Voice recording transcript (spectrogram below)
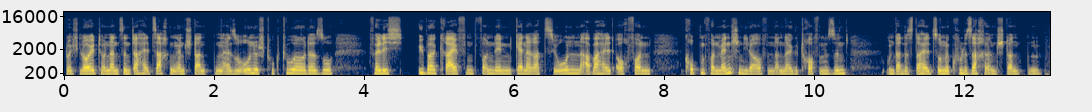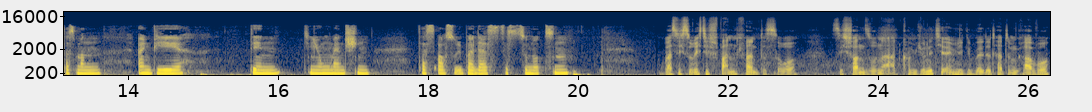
durch Leute und dann sind da halt Sachen entstanden. Also ohne Struktur oder so. Völlig übergreifend von den Generationen, aber halt auch von Gruppen von Menschen, die da aufeinander getroffen sind. Und dann ist da halt so eine coole Sache entstanden. Dass man irgendwie den den jungen Menschen das auch so überlässt, das zu nutzen. Was ich so richtig spannend fand, dass so sich schon so eine Art Community irgendwie gebildet hat im Gravo,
